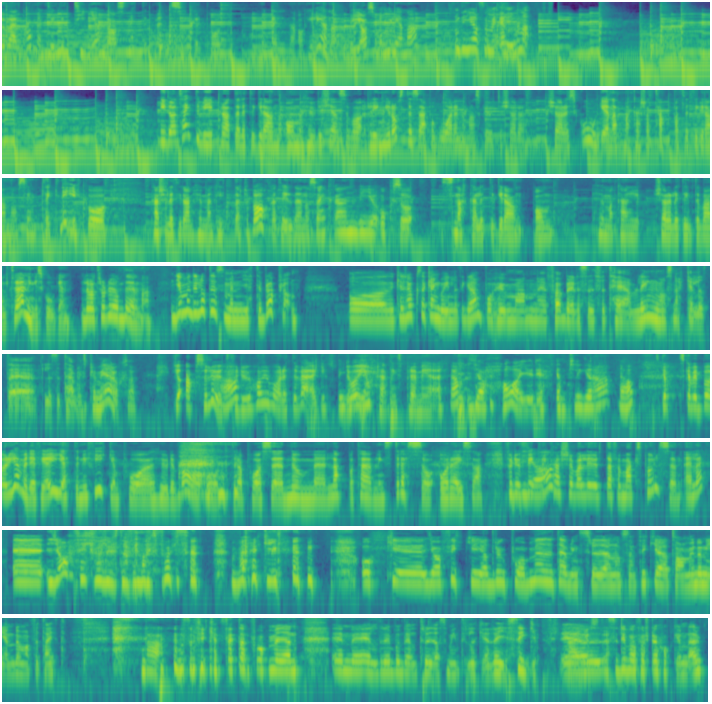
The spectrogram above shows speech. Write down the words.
Hej och välkommen till det tionde avsnittet med Cykelpodd med Elna och Helena. Det är jag som är Helena. Och det är jag som är Elna. Idag tänkte vi prata lite grann om hur det känns att vara ringrostig så här på våren när man ska ut och köra, köra i skogen. Att man kanske har tappat lite grann av sin teknik och kanske lite grann hur man hittar tillbaka till den. Och sen kan vi ju också snacka lite grann om hur man kan köra lite intervallträning i skogen. Eller vad tror du om det Elna? Ja men det låter som en jättebra plan. Och vi kanske också kan gå in lite grann på hur man eh, förbereder sig för tävling och snacka lite, lite tävlingspremiär också. Ja absolut, ja. för du har ju varit iväg. Du har ju ja. gjort tävlingspremiär. Ja. Jag har ju det, äntligen. Ja. Ja. Ska, ska vi börja med det? För jag är jättenyfiken på hur det var att dra på sig nummerlapp och tävlingsstress och, och racea. För du fick ja. väl kanske valuta för maxpulsen, eller? Eh, jag fick valuta för maxpulsen, verkligen. Och eh, jag, fick, jag drog på mig tävlingströjan och sen fick jag ta mig den igen, den var för tajt. Ah. och så fick jag sätta på mig en, en äldre modelltröja som inte är lika racig. Ah, det. Så det var första chocken där.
